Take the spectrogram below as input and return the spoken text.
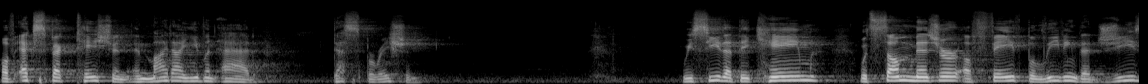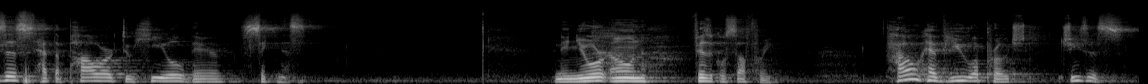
of expectation, and might I even add, desperation. We see that they came with some measure of faith, believing that Jesus had the power to heal their sickness. And in your own physical suffering, how have you approached Jesus?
